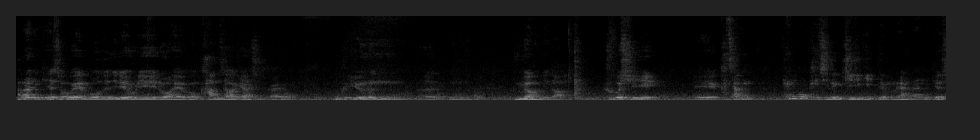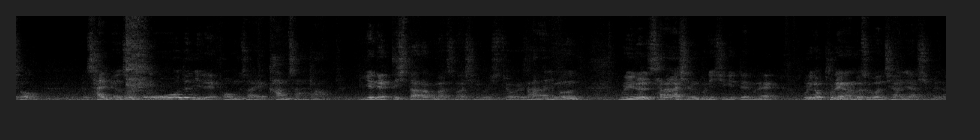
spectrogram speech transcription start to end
하나님께서 왜 모든 일에 우리로 하여금 감사하게 하실까요? 그 이유는 어, 음, 분명합니다. 그것이 예, 가장 행복해지는 길이기 때문에 하나님께서 살면서 모든 일에 범사에 감사하라. 이게 내 뜻이다라고 말씀하시는 것이죠. 그래서 하나님은 우리를 사랑하시는 분이시기 때문에 우리가 불행한 것을 원치 아니하십니다.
